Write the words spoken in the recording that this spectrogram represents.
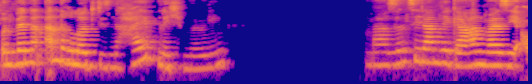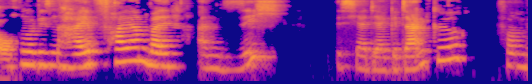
Und wenn dann andere Leute diesen Hype nicht mögen, mal sind sie dann vegan, weil sie auch nur diesen Hype feiern, weil an sich ist ja der Gedanke vom,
